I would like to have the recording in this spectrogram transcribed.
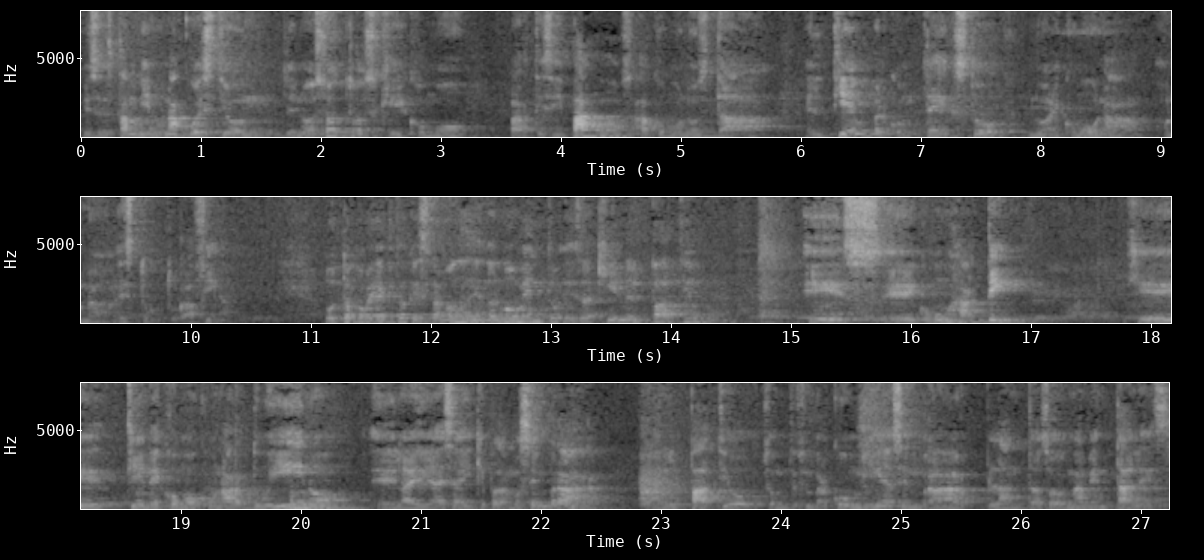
eso es también una cuestión de nosotros que como participamos, a cómo nos da el tiempo, el contexto, no hay como una, una estructura fija. Otro proyecto que estamos haciendo al momento es aquí en el patio, es eh, como un jardín que tiene como con Arduino, eh, la idea es ahí que podamos sembrar en el patio, son- sembrar comida, sembrar plantas ornamentales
